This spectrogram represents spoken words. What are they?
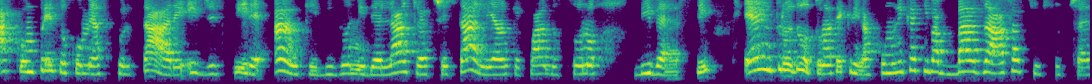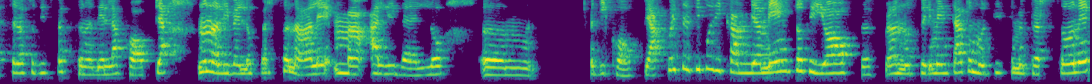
Ha compreso come ascoltare e gestire anche i bisogni dell'altro e accettarli anche quando sono diversi e ha introdotto una tecnica comunicativa basata sul successo e la soddisfazione della coppia, non a livello personale, ma a livello um, di coppia. Questo è il tipo di cambiamento che io offro, hanno sperimentato moltissime persone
